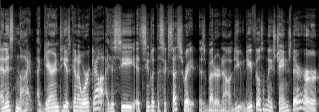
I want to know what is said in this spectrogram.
and it's not a guarantee it's going to work out. I just see it seems like the success rate is better now. Do you do you feel something's changed there, or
